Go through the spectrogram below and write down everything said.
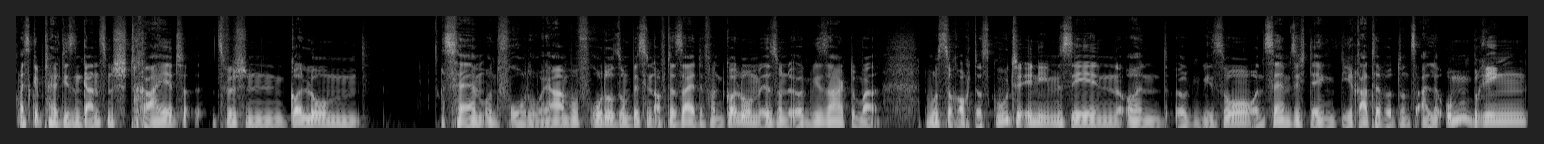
es gibt halt diesen ganzen Streit zwischen Gollum, Sam und Frodo, ja, wo Frodo so ein bisschen auf der Seite von Gollum ist und irgendwie sagt, du, du musst doch auch das Gute in ihm sehen und irgendwie so. Und Sam sich denkt, die Ratte wird uns alle umbringen,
